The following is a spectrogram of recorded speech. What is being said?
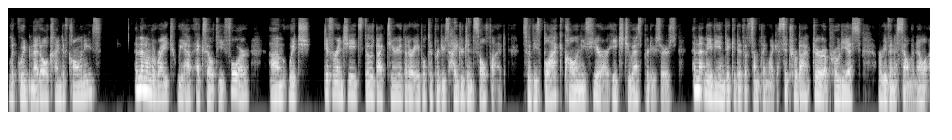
liquid metal kind of colonies. And then on the right, we have XLT4, um, which differentiates those bacteria that are able to produce hydrogen sulfide. So these black colonies here are H2S producers, and that may be indicative of something like a Citrobacter, a Proteus, or even a Salmonella.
